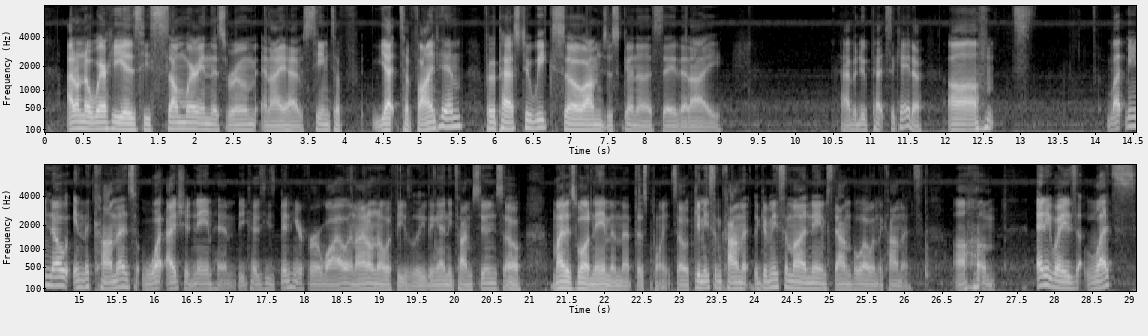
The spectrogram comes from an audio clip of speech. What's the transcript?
I don't know where he is. He's somewhere in this room, and I have seemed to yet to find him for the past two weeks, so I'm just gonna say that I have a new pet cicada. Um, let me know in the comments what I should name him because he's been here for a while and I don't know if he's leaving anytime soon, so might as well name him at this point. So give me some comment, give me some uh, names down below in the comments. Um, anyways, let's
